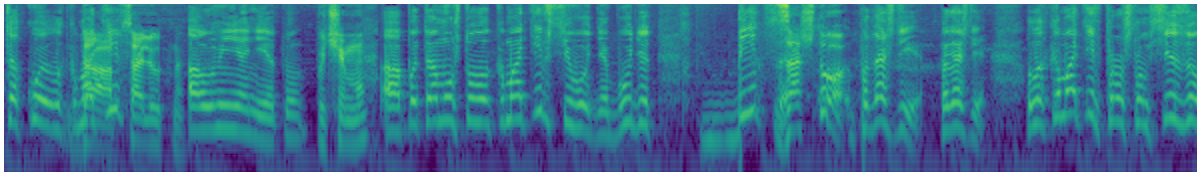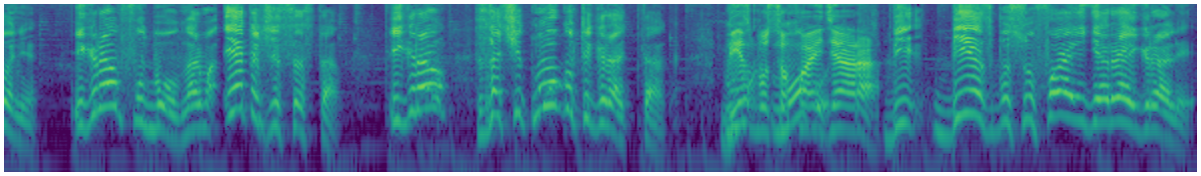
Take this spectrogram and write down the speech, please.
такой Да, локомотив, абсолютно. а у меня нету. Почему? А потому что Локомотив сегодня будет биться. За что? Подожди, подожди. Локомотив в прошлом сезоне играл в футбол нормально. Этот же состав. Играл? Значит, могут играть так. Без Бусуфа могут. и Диара. Бе- без Басуфа и Диара играли.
